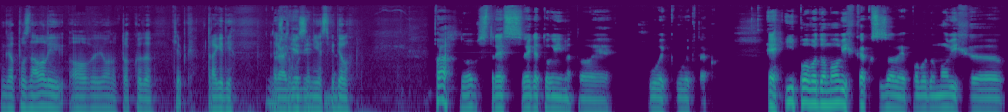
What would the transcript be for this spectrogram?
ga poznavali, ovaj, ono, toko da, ćepka, tragedija. Nešto mu se Tragedija, nije da. svidjelo. Pa, dobro, stres, svega toga ima, to je uvek, uvek tako. E, i povodom ovih, kako se zove, povodom ovih uh,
